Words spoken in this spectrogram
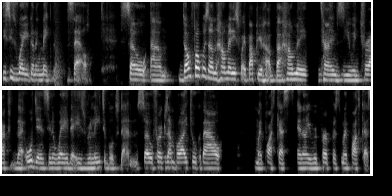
this is where you're gonna make the sell. So um, don't focus on how many swipe up you have, but how many times you interact with that audience in a way that is relatable to them. So, for example, I talk about my podcast and I repurpose my podcast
